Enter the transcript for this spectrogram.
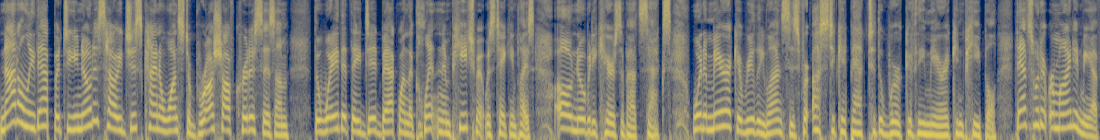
Not only that, but do you notice how he just kind of wants to brush off criticism the way that they did back when the Clinton impeachment was taking place? Oh, nobody cares about sex. What America really wants is for us to get back to the work of the American people. That's what it reminded me of.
